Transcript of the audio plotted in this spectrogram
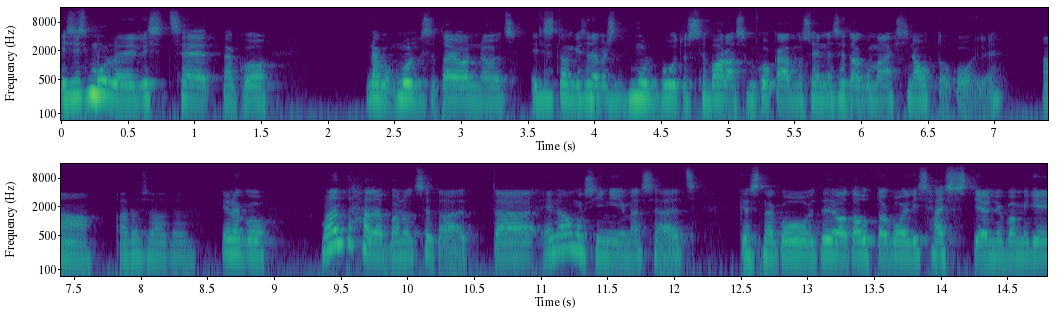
ja siis mul oli lihtsalt see, et nagu nagu mul seda ei olnud ja lihtsalt ongi sellepärast, et mul puudus see varasem kogemus enne seda, kui ma läksin autokooli aa, arusaadav. ja nagu ma olen tähele pannud seda, et äh, enamus inimesed, kes nagu teevad autokoolis hästi, on juba mingi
